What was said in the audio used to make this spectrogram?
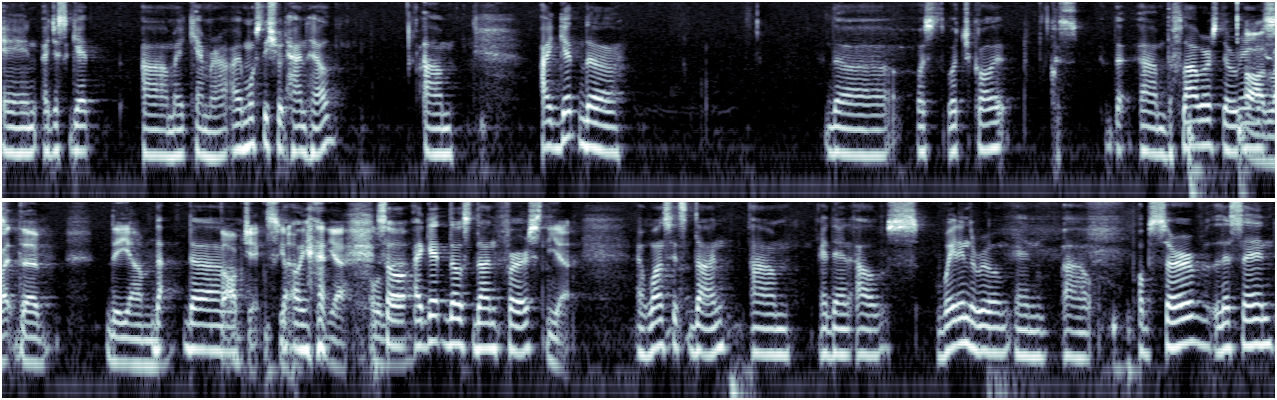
and I just get uh, my camera. I mostly shoot handheld. Um, I get the the what's what you call it, the um, the flowers, the rings. Oh, like the the um the, the, the objects, you know. Oh yeah. Yeah, So I get those done first, yeah. and once it's done, um, and then I'll wait in the room and uh, observe, listen,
